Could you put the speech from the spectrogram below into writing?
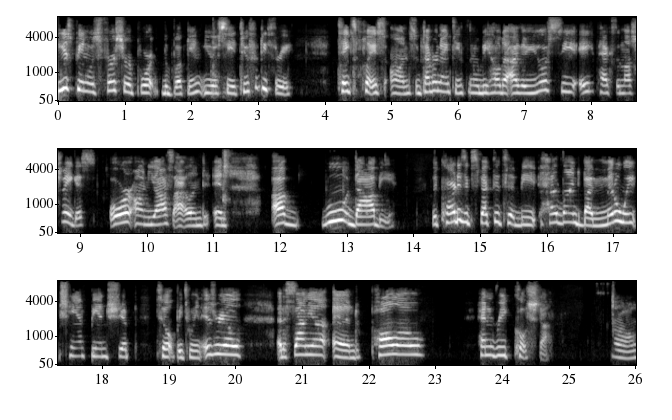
ESPN was first to report the booking. UFC 253 takes place on September 19th and will be held at either UFC Apex in Las Vegas or on Yas Island in Abu Dhabi. The card is expected to be headlined by middleweight championship tilt between Israel Adesanya and Paulo Henry Costa. Oh.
